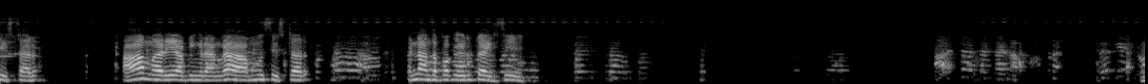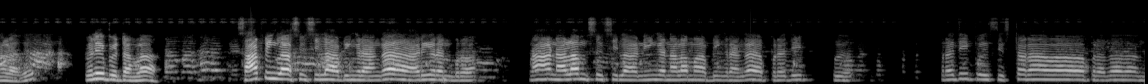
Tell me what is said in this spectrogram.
சிஸ்டர் ஆ அரி அப்படிங்கிறாங்க. அம்மு சிஸ்டர் என்ன அந்த பக்கம் இருட்டாயிருச்சு? என்னடா அது வெளியே போயிட்டாங்களா? சாப்பிட்டீங்களா சுசிலா? அப்படிங்கிறாங்க. ஹரிஹரன் ப்ரோ நான் நலம் சுசிலா. நீங்க நலமா? அப்படிங்கிறாங்க. பிரதீப் பிரதீப் சிஸ்டரா பிரதா தான்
